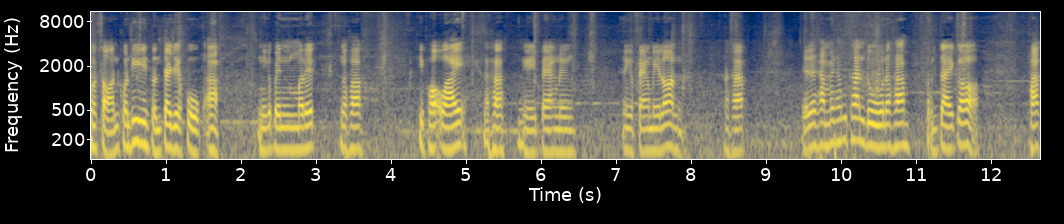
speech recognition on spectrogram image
มาสอนคนที่สนใจจะปลูกอะนี่ก็เป็นเมล็ดนะครับ ที่เพาะไว้นะครับนี่แปลงหนึ่ง นี่ก็แฟเมลอนนะครับ เดี๋ยวจะทำให้ทุกท่านดูนะครับ สนใจก็พัก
